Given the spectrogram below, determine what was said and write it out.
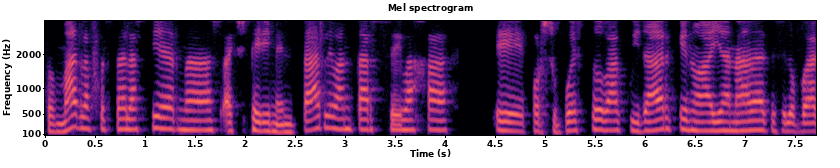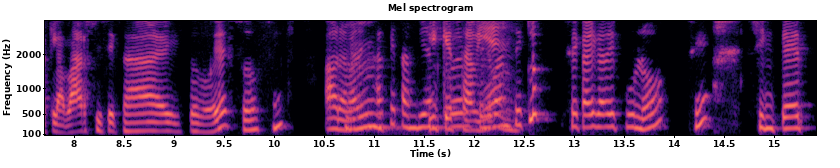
tomar la fuerza de las piernas, a experimentar levantarse y bajar. Eh, por supuesto, va a cuidar que no haya nada que se lo pueda clavar si se cae y todo eso, ¿sí? Ahora va a dejar mm. que también y que está bien. se caiga de culo ¿sí? Sin que,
